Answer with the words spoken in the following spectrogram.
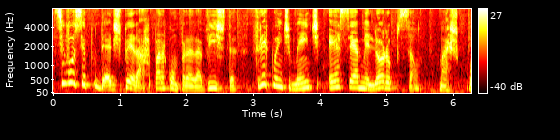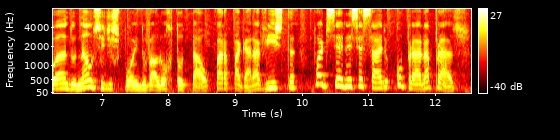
Se você puder esperar para comprar à vista, frequentemente essa é a melhor opção. Mas quando não se dispõe do valor total para pagar à vista, pode ser necessário comprar a prazo.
